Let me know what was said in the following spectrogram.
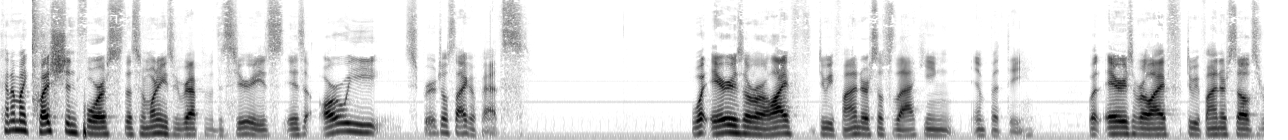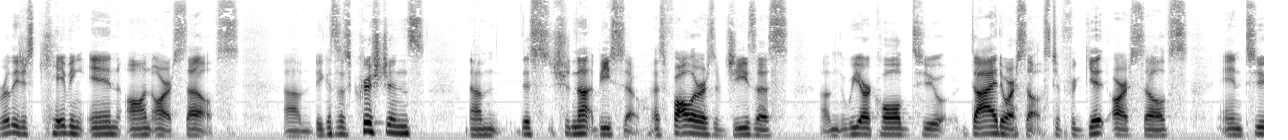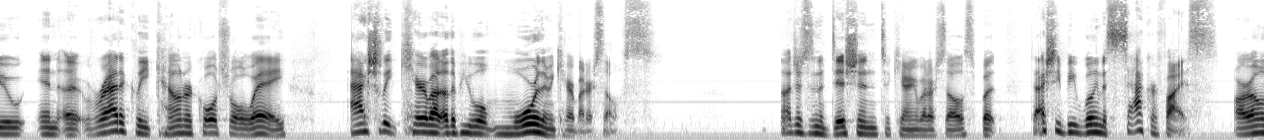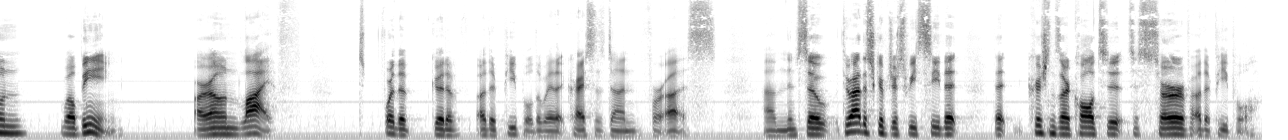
kind of my question for us this morning as we wrap up the series is Are we spiritual psychopaths? What areas of our life do we find ourselves lacking empathy? What areas of our life do we find ourselves really just caving in on ourselves? Um, because as Christians, um, this should not be so. As followers of Jesus, um, we are called to die to ourselves, to forget ourselves, and to, in a radically countercultural way, actually care about other people more than we care about ourselves. Not just in addition to caring about ourselves, but to actually be willing to sacrifice our own well being, our own life, for the good of other people, the way that Christ has done for us. Um, and so throughout the scriptures, we see that, that Christians are called to, to serve other people.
